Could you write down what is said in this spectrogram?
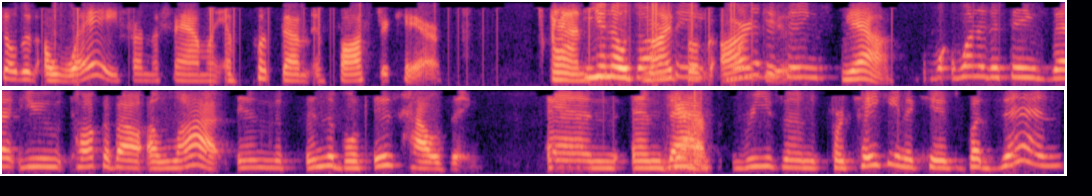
children away from the family and put them in foster care. And you know, my Dorothy, book one argues, of the things yeah, one of the things that you talk about a lot in the in the book is housing and and that reason for taking the kids, but then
